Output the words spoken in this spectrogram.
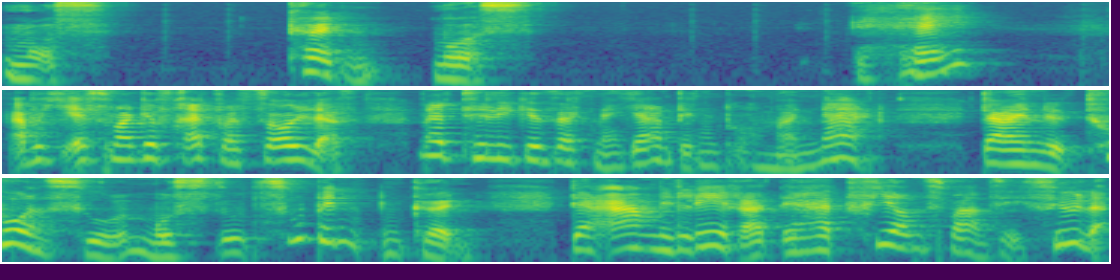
muss, können muss. Hä? Habe ich erst mal gefragt, was soll das? Na, Tilly gesagt, na ja, denk doch mal nach. Deine Turnschuhe musst du zubinden können. Der arme Lehrer, der hat 24 Schüler.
